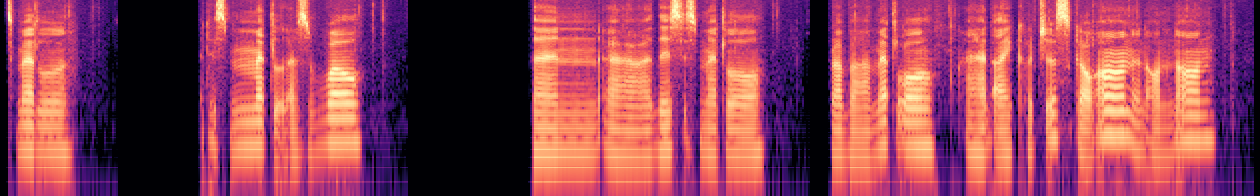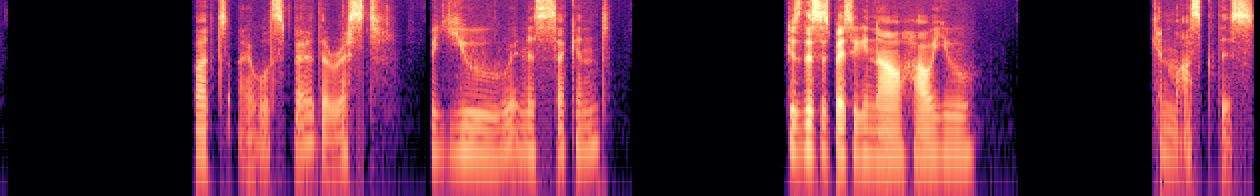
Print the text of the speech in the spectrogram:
that's metal. That is metal as well. Then uh, this is metal, rubber, metal. And I could just go on and on and on. But I will spare the rest for you in a second. Because this is basically now how you can mask this.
